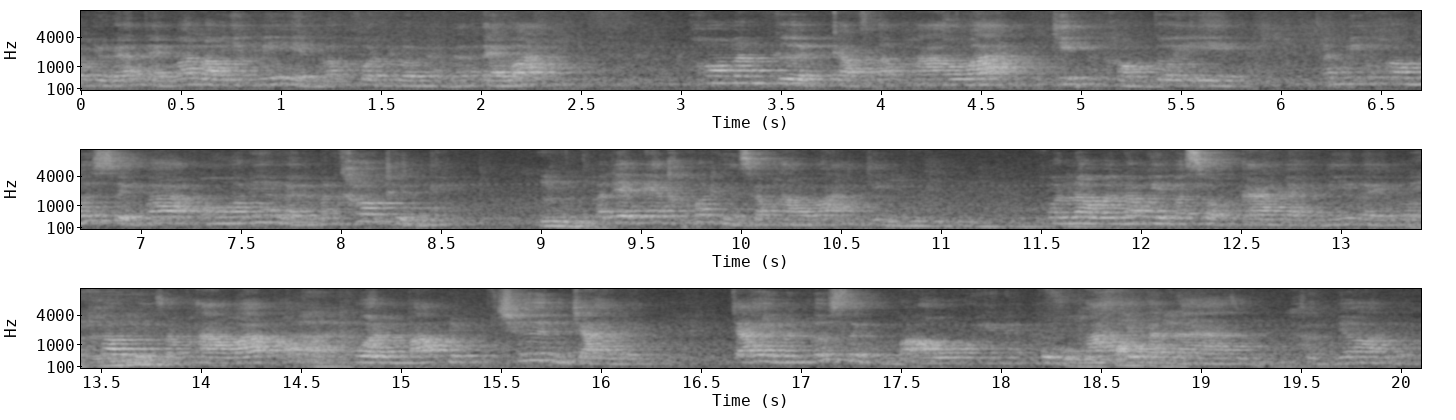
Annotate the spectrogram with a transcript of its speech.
นอยู่นะแต่ว่าเรายังไม่เห็นว่าคนทนแบบนั้นแต่ว่าพอมันเกิดกับสภาวะจิตของตัวเอง มันมีความรู้สึกว่าอ๋อเนี่ยเหรอมันเข้าถึงไง อืมเขาเรียกเนี่ยเข้าถึงสภาวะจริงอืมอืมคนเรามันต้องมีประสบการณ์แบบนี้เลยพอเข้าถึงสภาวะพอทวนปั๊บมันชื่นใจเลยใจมันรู้สึกเบาไงนะปุพพะเจตนาสุดยอดเลย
